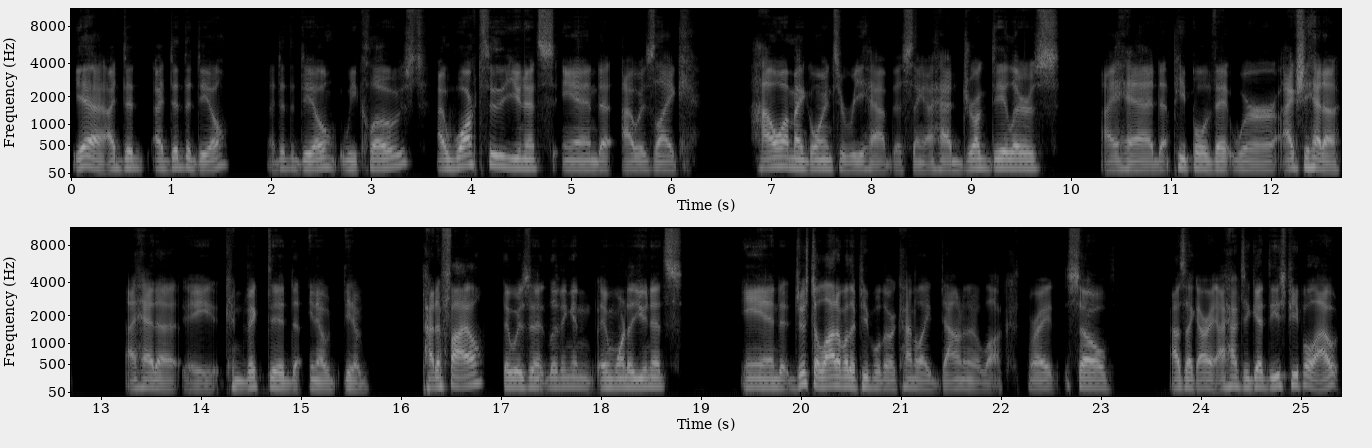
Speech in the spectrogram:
Yeah, I did I did the deal. I did the deal. We closed. I walked through the units and I was like how am I going to rehab this thing? I had drug dealers I had people that were I actually had a I had a, a convicted, you know, you know, pedophile that was uh, living in in one of the units and just a lot of other people that were kind of like down in their luck, right? So I was like, all right, I have to get these people out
